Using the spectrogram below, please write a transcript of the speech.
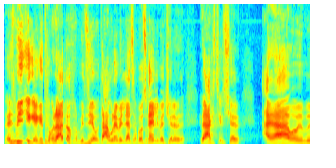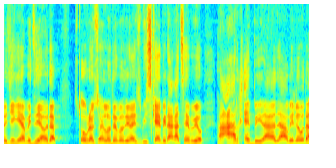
ეს ბიჭიკი ეკითხება რატო ხარ ბიძიაო დაღვრებელი რაცა მოწყელი მე შეიძლება რა გჭირ შენ აი რა ბიჭია ბიძიაო და სტუმრებს ელოდებოდი ეს ვისკები რაღაცებიო არყები რა ავიღეო და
